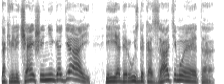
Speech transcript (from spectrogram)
как величайший негодяй, и я берусь доказать ему это».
